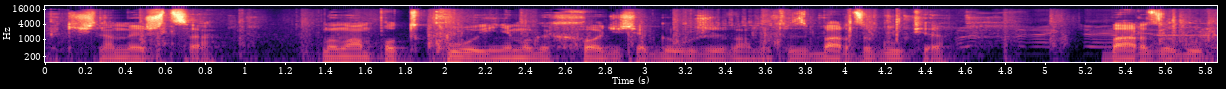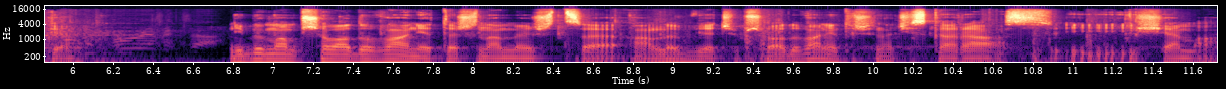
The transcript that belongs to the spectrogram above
Jakiś na myszce. Bo mam pod i nie mogę chodzić jak go używam. To jest bardzo głupie. Bardzo głupie. Niby mam przeładowanie też na myszce, ale wiecie, przeładowanie to się naciska raz i, i siema.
